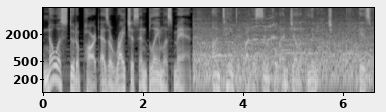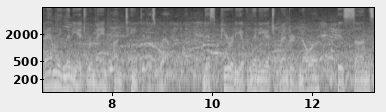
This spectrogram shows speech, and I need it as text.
Noah stood apart as a righteous and blameless man, untainted by the sinful angelic lineage. His family lineage remained untainted as well. This purity of lineage rendered Noah, his sons,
